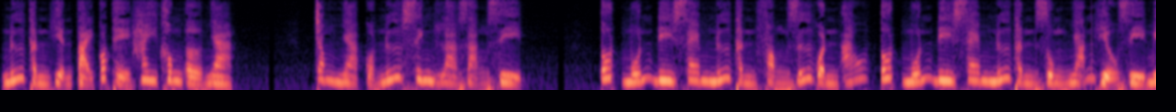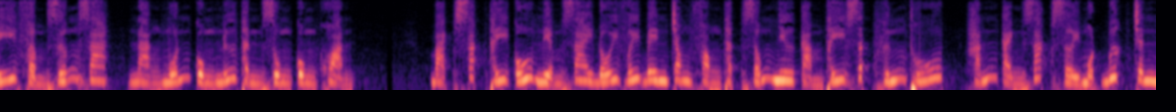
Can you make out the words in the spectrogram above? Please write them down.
Nữ thần hiện tại có thể hay không ở nhà. Trong nhà của nữ sinh là dạng gì? Tốt muốn đi xem nữ thần phòng giữ quần áo, tốt muốn đi xem nữ thần dùng nhãn hiệu gì mỹ phẩm dưỡng da, nàng muốn cùng nữ thần dùng cùng khoản. Bạch sắc thấy cố niệm dai đối với bên trong phòng thật giống như cảm thấy rất hứng thú, hắn cảnh giác rời một bước chân,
